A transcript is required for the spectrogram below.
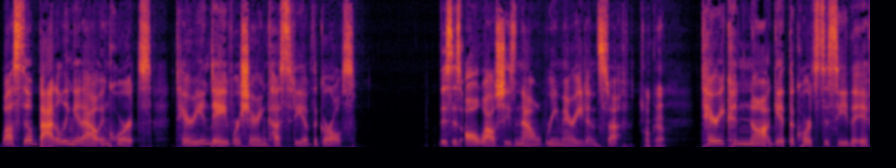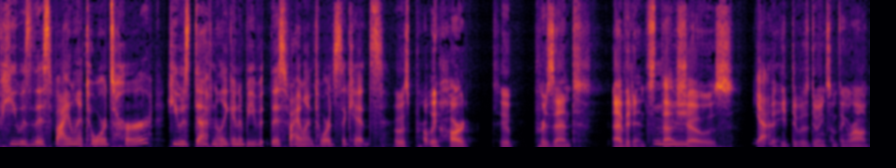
While still battling it out in courts, Terry and Dave were sharing custody of the girls. This is all while she's now remarried and stuff. Okay. Terry could not get the courts to see that if he was this violent towards her, he was definitely going to be this violent towards the kids. It was probably hard to present evidence that Mm-hmm. shows Yeah. that he was doing something wrong.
